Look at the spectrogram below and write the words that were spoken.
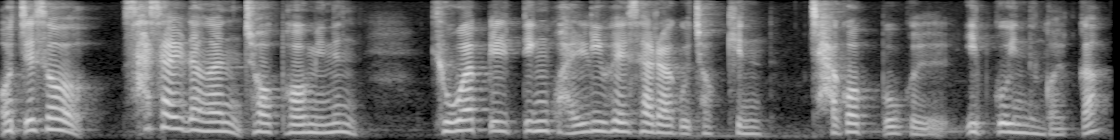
어째서 사살당한 저 범인은 교화빌딩 관리회사라고 적힌 작업복을 입고 있는 걸까?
